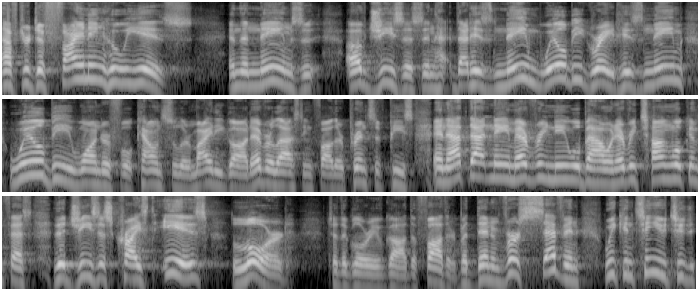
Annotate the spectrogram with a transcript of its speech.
After defining who he is, and the names of Jesus, and that his name will be great. His name will be wonderful, counselor, mighty God, everlasting Father, Prince of Peace. And at that name, every knee will bow and every tongue will confess that Jesus Christ is Lord to the glory of God the Father. But then in verse 7, we continue to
